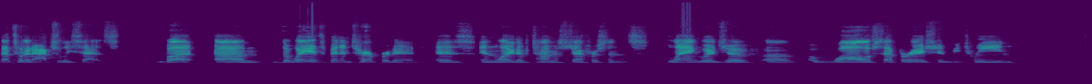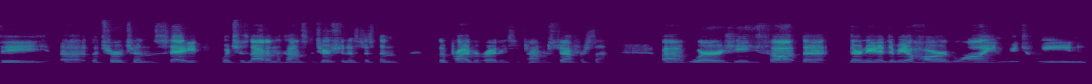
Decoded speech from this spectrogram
that's what it actually says. But um, the way it's been interpreted is in light of Thomas Jefferson's language of, of a wall of separation between the uh, the church and the state, which is not in the Constitution, it's just in the private writings of Thomas Jefferson, uh, where he thought that there needed to be a hard line between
